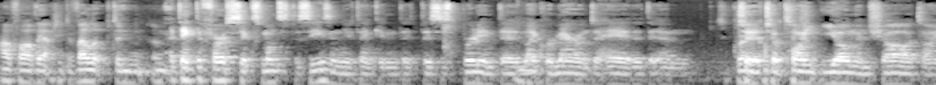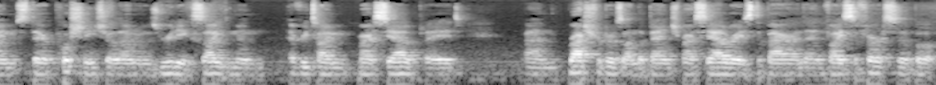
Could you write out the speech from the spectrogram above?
how far they actually developed and, and I think the first six months of the season, you're thinking that this is brilliant. They, Yeah. Like Romero and De Gea, that they, it's a great to, to point Young and Shaw at times, they're pushing each other, and it was really exciting. And every time Martial played, and Rashford was on the bench, Martial raised the bar, and then vice versa. But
